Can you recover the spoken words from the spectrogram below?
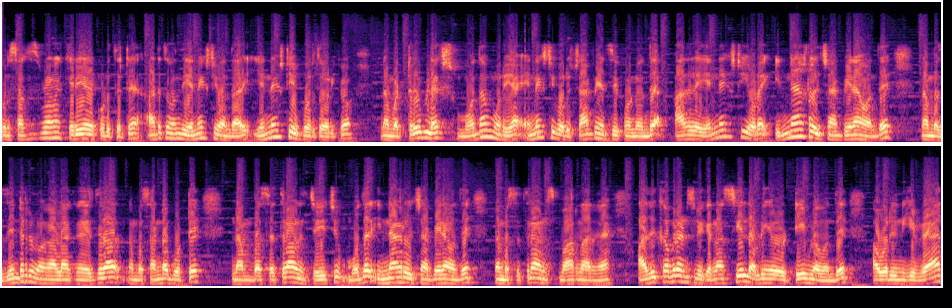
ஒரு சக்ஸஸ்ஃபுல்லான கெரியர் கொடுத்துட்டு அடுத்து வந்து என்எக்ஸ்டி வந்தார். என்எக்ஸ்டியை பொறுத்த வரைக்கும் நம்ம ட்ரிபிள் எக்ஸ் முத முறையாக என்எக்ஸ்டிக்கு ஒரு சாம்பியன்ஷிப் கொண்டு வந்து அதில் என்எக்ஸ்டியோட இன்னாகல் சாம்பியனா வந்து நம்ம ஜிண்டர் மகாலாக்கு எதிராக நம்ம சண்டை போட்டு நம்ம செத்ராலன்ஸ் ஜெயிச்சு முதல் இன்னாகரல் சாம்பியனா வந்து நம்ம செத்ராலன்ஸ் மாறினாருங்க. அதுக்கப்புறம் என்ன சொல்லிக்கிறேன் சீல்ட் அப்படிங்கிற ஒரு டீமில் வந்து அவர் இன்னைக்கு வேற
